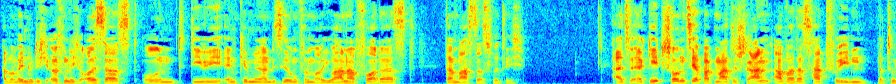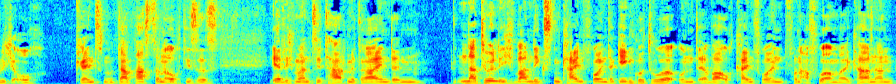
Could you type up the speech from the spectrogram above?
aber wenn du dich öffentlich äußerst und die Entkriminalisierung von Marihuana forderst, dann war es das für dich. Also er geht schon sehr pragmatisch ran, aber das hat für ihn natürlich auch Grenzen. Und da passt dann auch dieses, ehrlich mal ein Zitat mit rein, denn natürlich war Nixon kein Freund der Gegenkultur und er war auch kein Freund von Afroamerikanern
